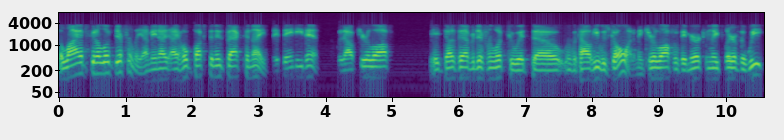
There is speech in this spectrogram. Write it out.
the lineup's going to look differently. I mean, I, I hope Buxton is back tonight. They, they need him. Without Kirilloff, it does have a different look to it uh, with how he was going. I mean, Kirilloff was the American League Player of the Week,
